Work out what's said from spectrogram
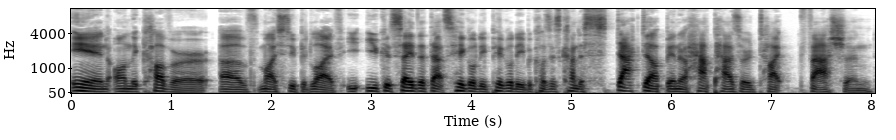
in on the cover of My Stupid Life, you, you could say that that's Higgledy Piggledy because it's kind of stacked up in a haphazard type fashion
